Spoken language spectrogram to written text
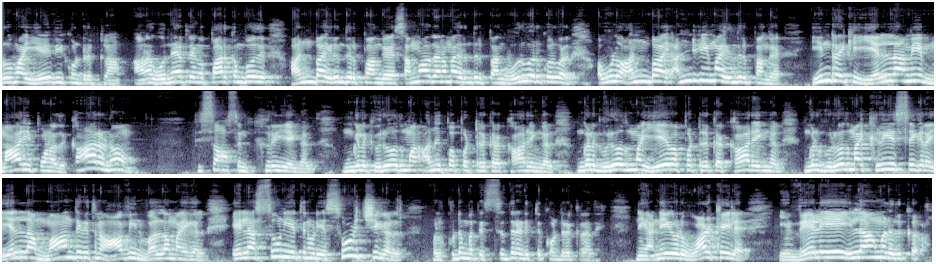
ஒருவமாக ஏவி கொண்டிருக்கலாம். ஆனால் ஒரு நேரத்தில் இவங்க பார்க்கும்போது அன்பாக இருந்திருப்பாங்க சமாதானமாக இருந்திருப்பாங்க. ஒருவருக்கு ஒருவர் அவ்வளோ அன்பாய் அன்பியமாக இருந்திருப்பாங்க. இன்றைக்கு எல்லாமே மாறி போனது காரணம் பிசாசின் கிரியைகள் உங்களுக்கு விரோதமாக அனுப்பப்பட்டிருக்கிற காரியங்கள் உங்களுக்கு விரோதமாக ஏவப்பட்டிருக்கிற காரியங்கள் உங்களுக்கு விரோதமாக கிரியை செய்கிற எல்லா மாந்திரத்தின் ஆவியின் வல்லமைகள் எல்லா சூனியத்தினுடைய சூழ்ச்சிகள் உங்கள் குடும்பத்தை சிதறடித்து கொண்டிருக்கிறது. நீங்கள் அன்னையோட வாழ்க்கையில் என் வேலையே இல்லாமல் இருக்கலாம்.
